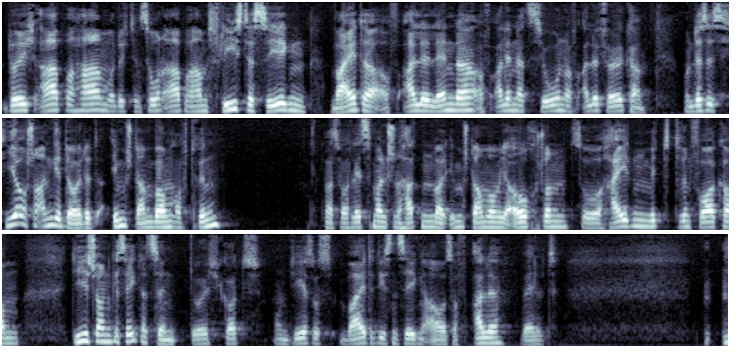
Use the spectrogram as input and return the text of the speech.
Durch Abraham und durch den Sohn Abrahams fließt der Segen weiter auf alle Länder, auf alle Nationen, auf alle Völker. Und das ist hier auch schon angedeutet, im Stammbaum auch drin was wir auch letztes Mal schon hatten, weil im Stammbaum ja auch schon so Heiden mit drin vorkommen, die schon gesegnet sind durch Gott und Jesus weitet diesen Segen aus auf alle Welt.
